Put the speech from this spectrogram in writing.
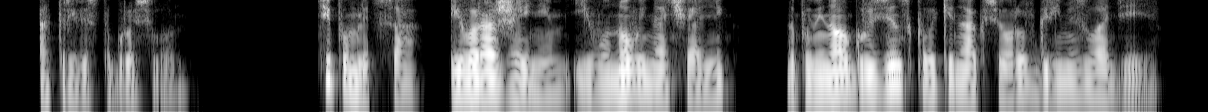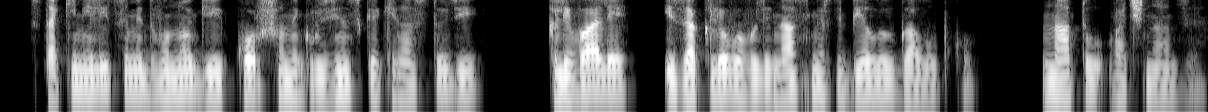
— отрывисто бросил он. Типом лица и выражением его новый начальник напоминал грузинского киноактера в гриме злодея. С такими лицами двуногие коршуны грузинской киностудии клевали и заклевывали насмерть белую голубку Нату Вачнадзе.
